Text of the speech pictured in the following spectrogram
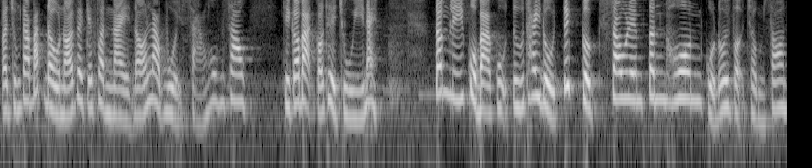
Và chúng ta bắt đầu nói về cái phần này Đó là buổi sáng hôm sau. Thì các bạn có thể chú ý này. Tâm lý của bà cụ tứ thay đổi tích cực Sau đêm tân hôn của đôi vợ chồng son.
